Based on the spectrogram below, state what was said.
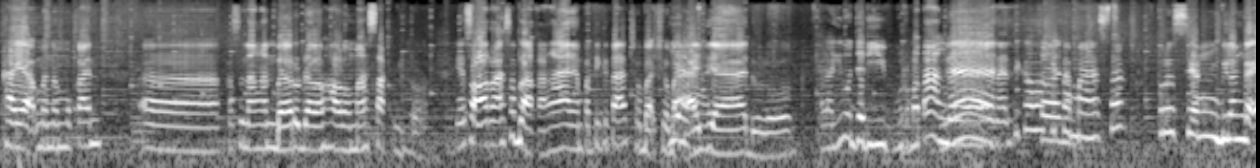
kayak menemukan eh, kesenangan baru dalam hal memasak gitu. Ya soal rasa belakangan yang penting kita coba-coba Iya. aja dulu apalagi mau jadi ibu rumah tangga. Nah nanti kalau Soalnya- kita masak terus yang bilang nggak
